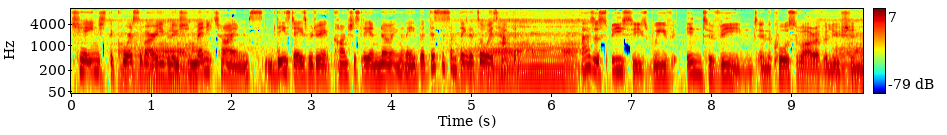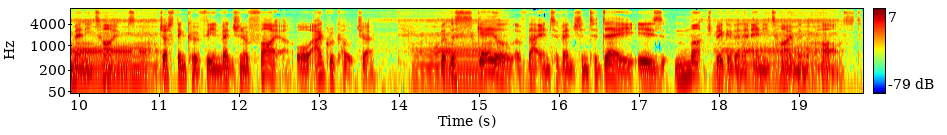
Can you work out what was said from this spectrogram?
changed the course of our evolution many times. These days, we're doing it consciously and knowingly, but this is something that's always happened. As a species, we've intervened in the course of our evolution many times. Just think of the invention of fire or agriculture. But the scale of that intervention today is much bigger than at any time in the past.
